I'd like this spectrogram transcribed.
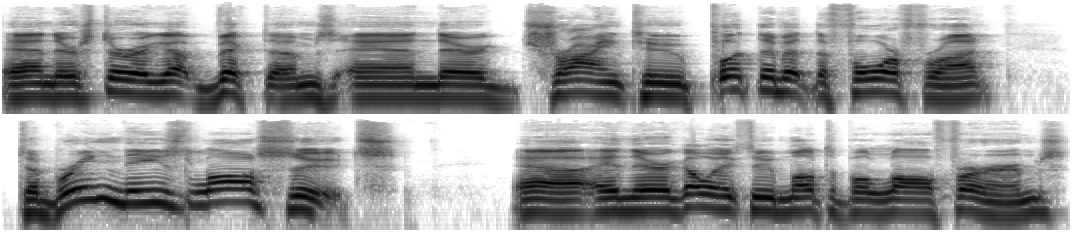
and they're stirring up victims and they're trying to put them at the forefront to bring these lawsuits. Uh, and they're going through multiple law firms.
